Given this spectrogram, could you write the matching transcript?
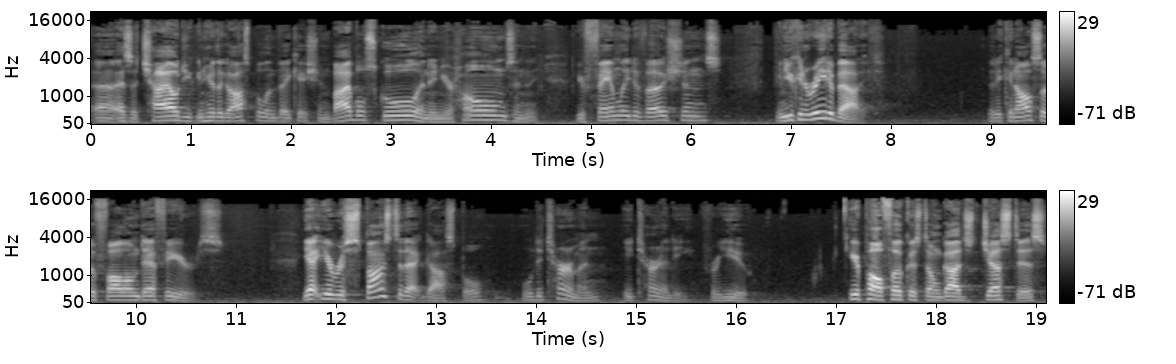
Uh, as a child, you can hear the gospel in vacation Bible school and in your homes and your family devotions, and you can read about it. But it can also fall on deaf ears. Yet your response to that gospel will determine eternity for you. Here, Paul focused on God's justice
